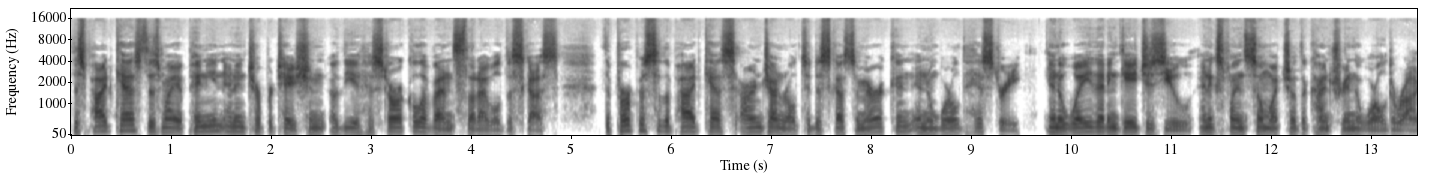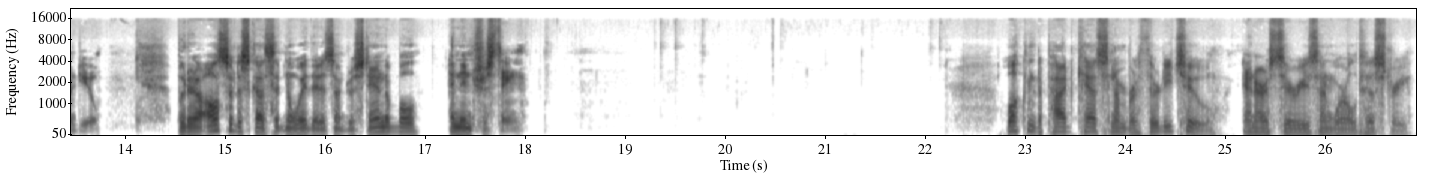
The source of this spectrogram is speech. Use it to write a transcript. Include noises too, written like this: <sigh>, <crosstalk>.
This podcast is my opinion and interpretation of the historical events that I will discuss. The purpose of the podcasts are in general to discuss American and world history in a way that engages you and explains so much of the country and the world around you but I also discuss it in a way that is understandable and interesting. Welcome to podcast number 32 in our series on world history.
